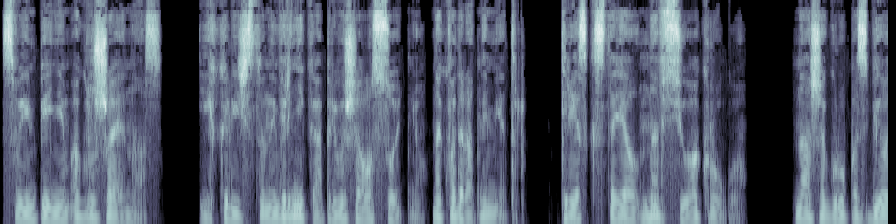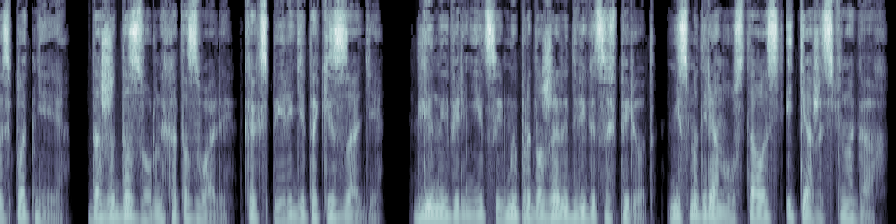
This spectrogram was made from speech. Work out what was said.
своим пением оглушая нас. Их количество наверняка превышало сотню на квадратный метр. Треск стоял на всю округу. Наша группа сбилась плотнее. Даже дозорных отозвали, как спереди, так и сзади. Длинной верницей мы продолжали двигаться вперед, несмотря на усталость и тяжесть в ногах.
